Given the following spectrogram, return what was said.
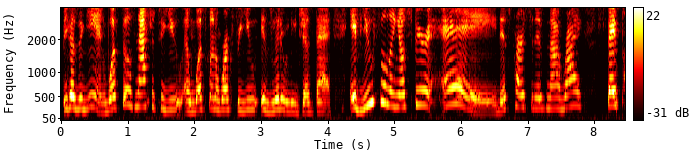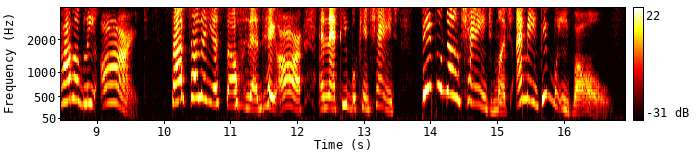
Because again, what feels natural to you and what's going to work for you is literally just that. If you feel in your spirit, hey, this person is not right, they probably aren't. Stop telling yourself that they are and that people can change. People don't change much. I mean, people evolve.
